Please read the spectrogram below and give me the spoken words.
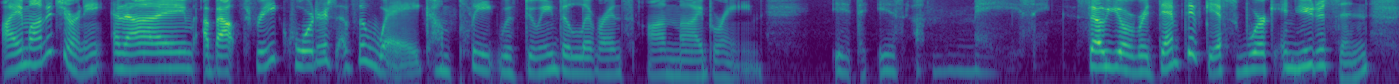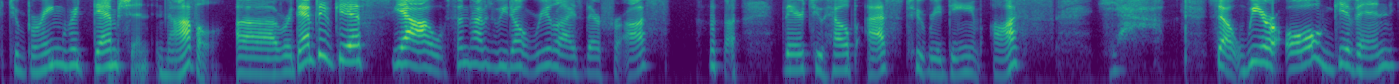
I am on a journey and I'm about three quarters of the way complete with doing deliverance on my brain. It is amazing. So, your redemptive gifts work in unison to bring redemption. Novel. Uh, redemptive gifts, yeah, sometimes we don't realize they're for us. they're to help us to redeem us. Yeah. So, we are all given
